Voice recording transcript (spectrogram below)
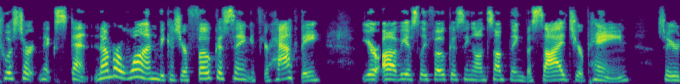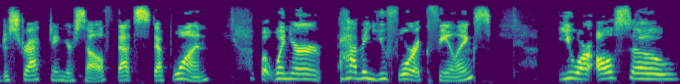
to a certain extent. Number one, because you're focusing, if you're happy, you're obviously focusing on something besides your pain. So you're distracting yourself. That's step one. But when you're having euphoric feelings, you are also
